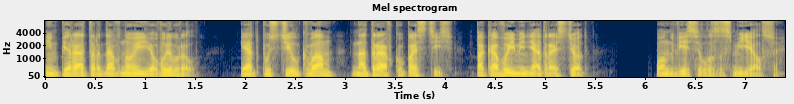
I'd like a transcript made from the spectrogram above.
Император давно ее выбрал и отпустил к вам на травку пастись, пока вы меня отрастет. Он весело засмеялся.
